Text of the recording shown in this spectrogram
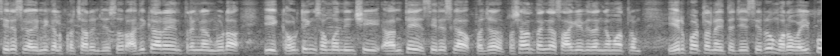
సీరియస్గా ఎన్నికల ప్రచారం చేశారో అధికార యంత్రాంగం కూడా ఈ కౌంటింగ్ సంబంధించి అంతే సీరియస్గా ప్రజా ప్రశాంతంగా సాగే విధంగా మాత్రం ఏర్పాట్లను అయితే చేశారు మరోవైపు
